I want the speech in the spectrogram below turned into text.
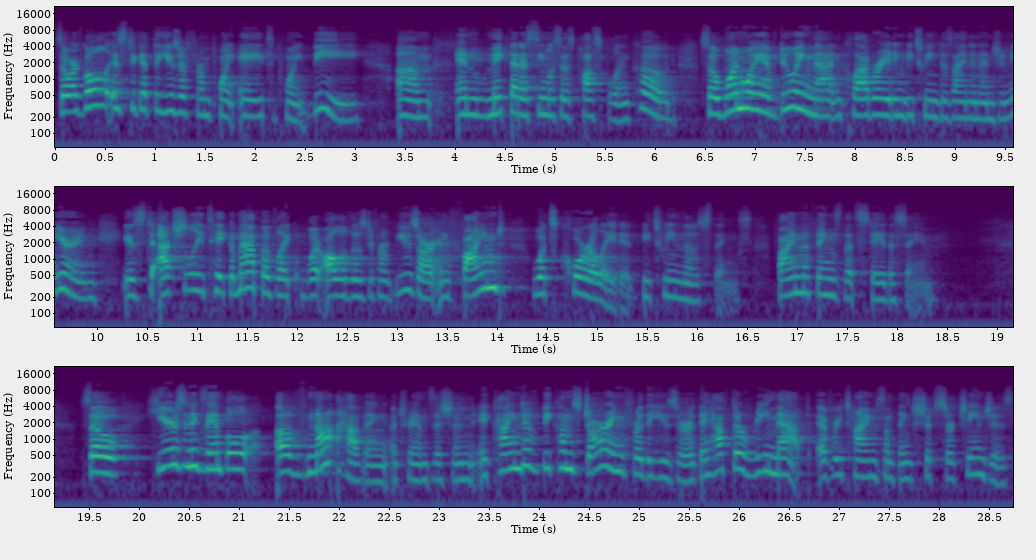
So our goal is to get the user from point A to point B um, and make that as seamless as possible in code. So one way of doing that and collaborating between design and engineering is to actually take a map of like what all of those different views are and find what's correlated between those things. Find the things that stay the same. So here's an example of not having a transition. It kind of becomes jarring for the user. They have to remap every time something shifts or changes.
